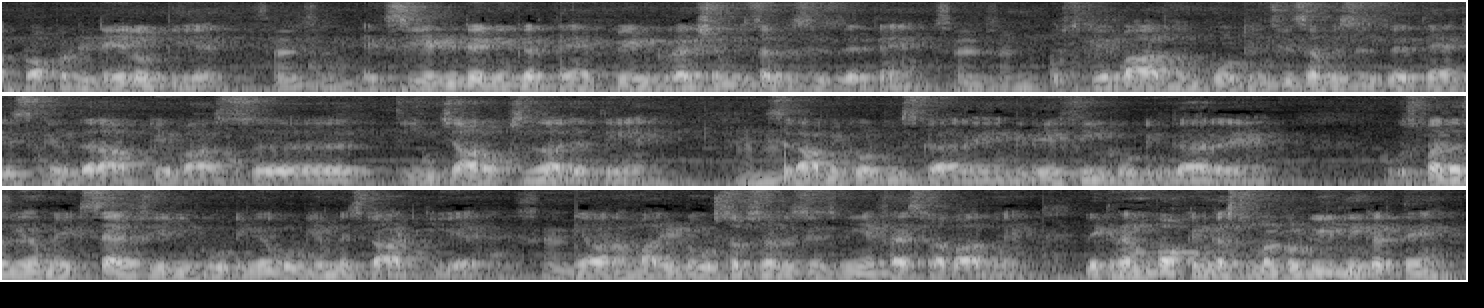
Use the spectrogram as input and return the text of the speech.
प्रॉपर डिटेल होती है। सही सही। एक सी डिटेलिंग करते हैं पेंट करेक्शन की सर्विसेज़ देते हैं। सही सही। उसके बाद हम कोटिंग की सर्विसेज़ देते हैं जिसके अंदर आपके पास तीन चार ऑप्शन आ जाती हैं। सिरामिक कोटिंग्स कर रहे हैं ग्रेफिंग कोटिंग कर रहे हैं। उस पर अभी हम एक सेल्फ हीलिंग कोटिंग है वो भी हमने स्टार्ट की है। और हमारी डोरसअप सर्विसेज़ भी है फैसलाबाद में। लेकिन हम वॉक इन कस्टमर को डील नहीं करते हैं।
